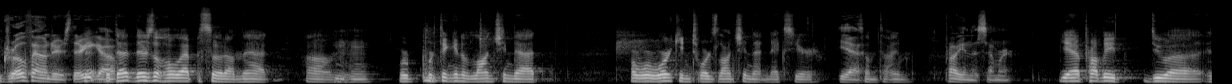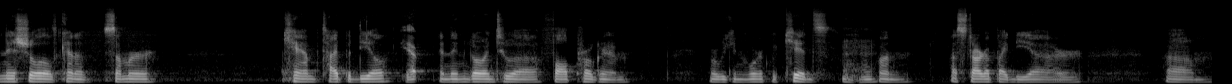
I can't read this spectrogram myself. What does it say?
Grow Founders, there you go. But that, there's a whole episode on that. Um, Mm-hmm. We're we're thinking of launching that, or we're working towards launching that next year. Yeah. Sometime. Probably in the summer. Yeah, probably do a initial kind of summer camp type of deal, Yep. and then go into a fall program where we can work with kids Mm-hmm. on a startup idea or um,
